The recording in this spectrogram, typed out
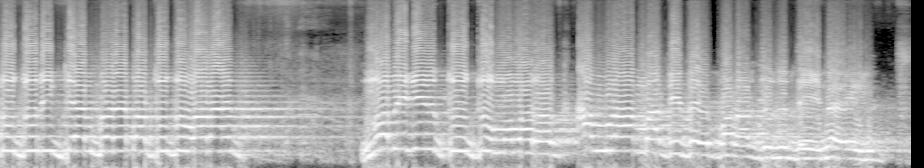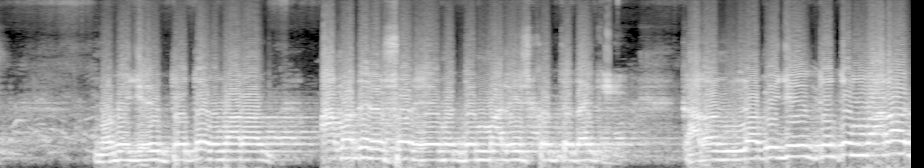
তুতু রিজ্ঞান করে বা তুতু বানান নবীজির তুতু মোবারক আমরা মাটিতে পড়ার জন্য দেই নাই। নবীজির তুতু মোবারক আমাদের শরীরের মধ্যে মালিশ করতে থাকি কারণ নবীজির তুতু মোবারক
